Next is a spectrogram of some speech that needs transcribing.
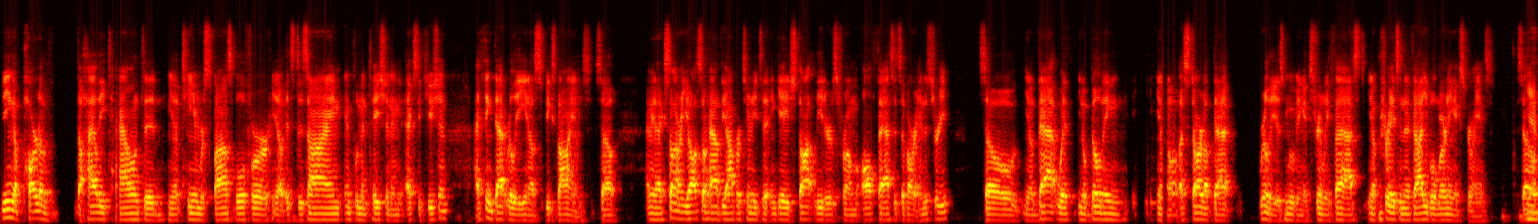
being a part of the highly talented you know team responsible for you know its design implementation and execution i think that really you know speaks volumes so i mean at accelerant you also have the opportunity to engage thought leaders from all facets of our industry so you know that with you know building you know a startup that really is moving extremely fast you know creates an invaluable learning experience so yeah.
